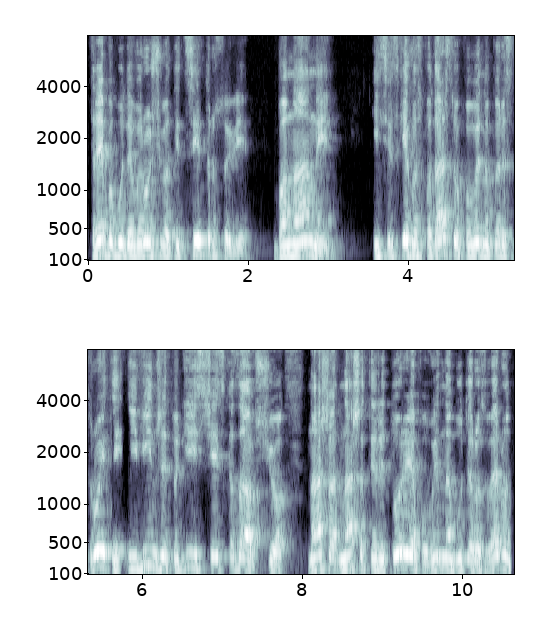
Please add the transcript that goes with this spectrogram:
треба буде вирощувати цитрусові, банани, і сільське господарство повинно перестроїти. І він же тоді ще й сказав, що наша, наша територія повинна бути розвернута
